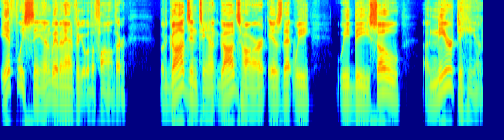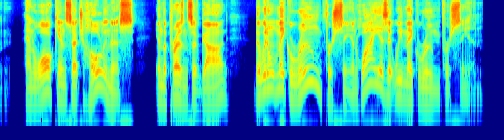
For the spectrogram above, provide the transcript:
If we sin, we have an advocate with the Father. But God's intent, God's heart, is that we we be so uh, near to Him and walk in such holiness in the presence of God that we don't make room for sin. Why is it we make room for sin?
